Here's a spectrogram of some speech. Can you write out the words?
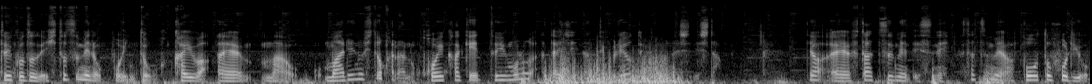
ということで1つ目のポイント会話、えー、まあ、周りの人からの声かけというものが大事になってくるよというお話でした。では、えー、2つ目ですね。2つ目はポートフォリオ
